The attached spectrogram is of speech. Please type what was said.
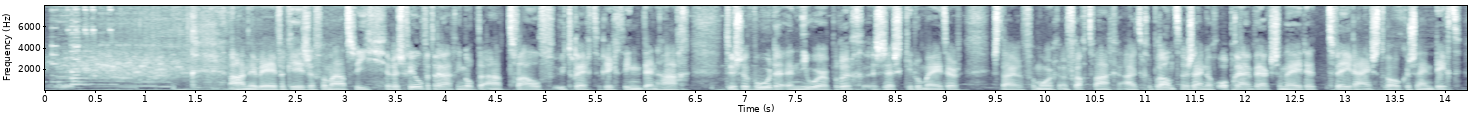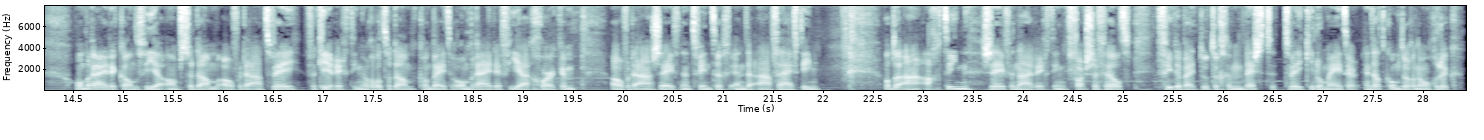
ANWB Verkeersinformatie. Er is veel vertraging op de A12 Utrecht richting Den Haag. Tussen Woerden en Nieuwerbrug, 6 kilometer, is daar vanmorgen een vrachtwagen uitgebrand. Er zijn nog opruimwerkzaamheden, twee rijstroken zijn dicht. Omrijden kan via Amsterdam over de A2. Verkeer richting Rotterdam kan beter omrijden via Gorkum over de A27 en de A15. Op de A18, Zevenaar richting Varsenveld, file bij Doetinchem West 2 kilometer en dat komt door een ongeluk.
